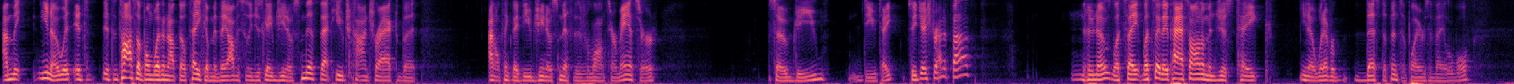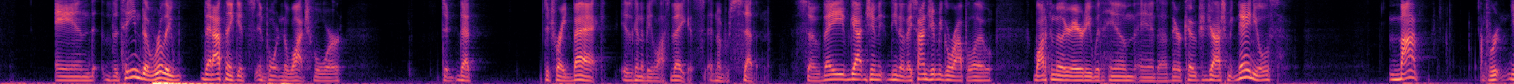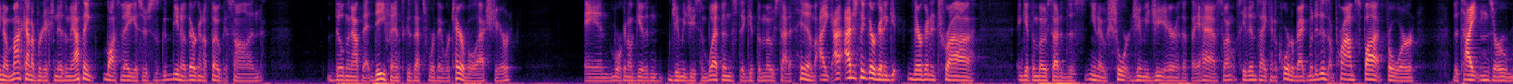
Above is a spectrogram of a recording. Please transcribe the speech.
I mean, you know, it, it's it's a toss up on whether or not they'll take him. And they obviously just gave Geno Smith that huge contract, but I don't think they view Geno Smith as a long term answer. So do you do you take CJ Stroud at five? Who knows? Let's say let's say they pass on him and just take you know whatever best defensive players available. And the team to really that I think it's important to watch for to that to trade back is going to be Las Vegas at number seven. So they've got Jimmy, you know, they signed Jimmy Garoppolo, a lot of familiarity with him and uh, their coach Josh McDaniels. My you know, my kind of prediction is, I mean, I think Las Vegas is, you know, they're going to focus on building out that defense because that's where they were terrible last year. and working on giving Jimmy G some weapons to get the most out of him. I I, I just think they're gonna get they're gonna try and get the most out of this you know short Jimmy G era that they have. So I don't see them taking a quarterback, but it is a prime spot for the Titans or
